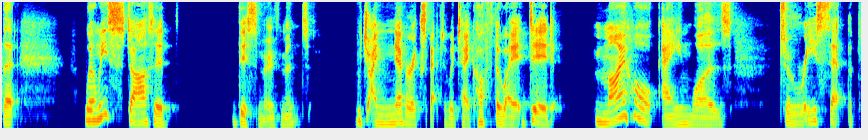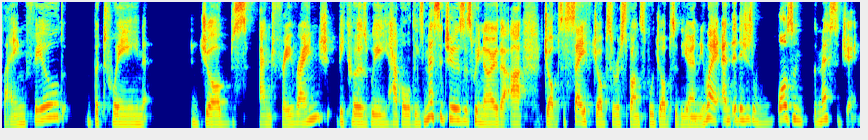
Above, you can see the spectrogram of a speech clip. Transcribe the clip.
that when we started this movement, which I never expected would take off the way it did, my whole aim was to reset the playing field between jobs and free range because we have all these messages as we know that uh, jobs are safe jobs are responsible jobs are the only way. And it just wasn't the messaging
